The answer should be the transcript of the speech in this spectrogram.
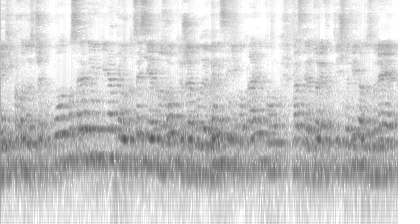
які проходили спочатку по посередині ділянки, але в процесі розробки вже були винесені по краю, тому у нас територія фактично вільна дозволяє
